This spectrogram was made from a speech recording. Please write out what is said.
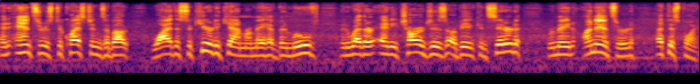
and answers to questions about why the security camera may have been moved, and whether any charges are being considered remain unanswered at this point.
